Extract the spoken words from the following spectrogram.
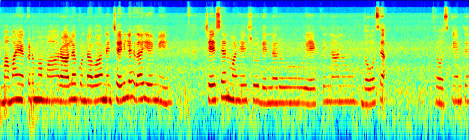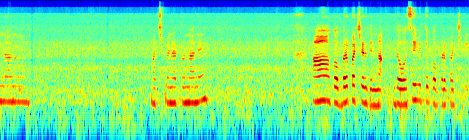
మామ ఎక్కడ మామ? రాలేకుండావా? నేను చేయలేదా ఏమి? చేశాను మహేష్ డిన్నరు. ఏం తిన్నాను? దోశ. దోశకి ఏం తిన్నాను? మర్చిపోయినట్టున్నానే. కొబ్బరి పచ్చడి తిన్నా. దోశ విత్ కొబ్బరి పచ్చడి.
